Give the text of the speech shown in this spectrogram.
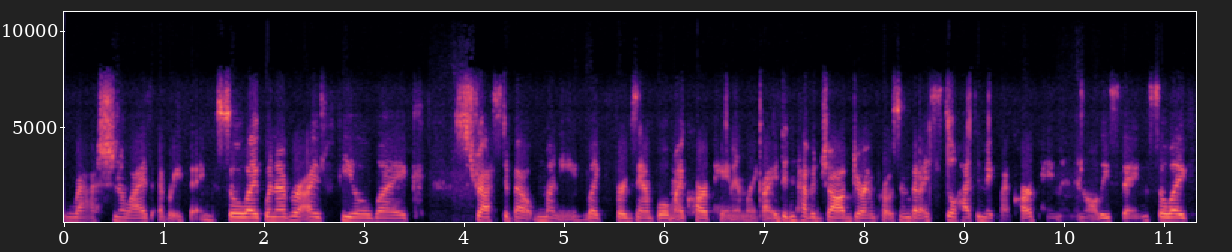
rationalize everything. So like whenever I feel like stressed about money. Like, for example, my car payment. Like, I didn't have a job during ProSem, but I still had to make my car payment and all these things. So, like,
